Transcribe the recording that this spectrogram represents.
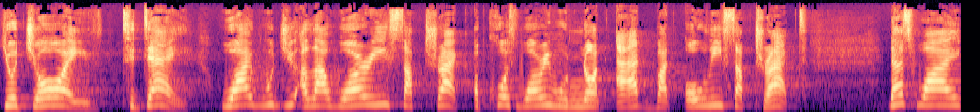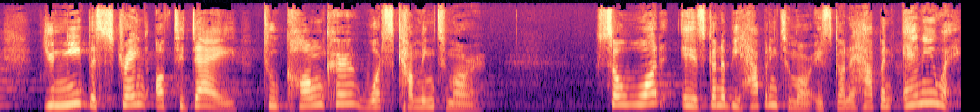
your joy today? Why would you allow worry subtract? Of course, worry will not add, but only subtract. That's why you need the strength of today to conquer what's coming tomorrow. So, what is going to be happening tomorrow is going to happen anyway.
